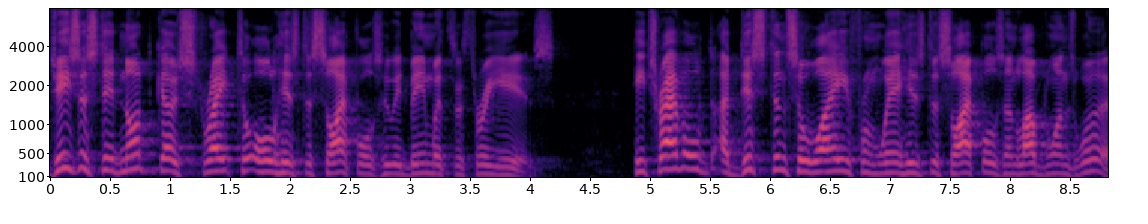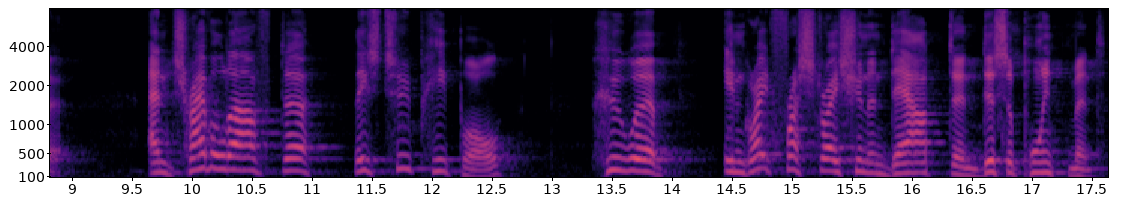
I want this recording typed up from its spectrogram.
Jesus did not go straight to all his disciples who he'd been with for three years. He traveled a distance away from where his disciples and loved ones were and traveled after these two people who were in great frustration and doubt and disappointment.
